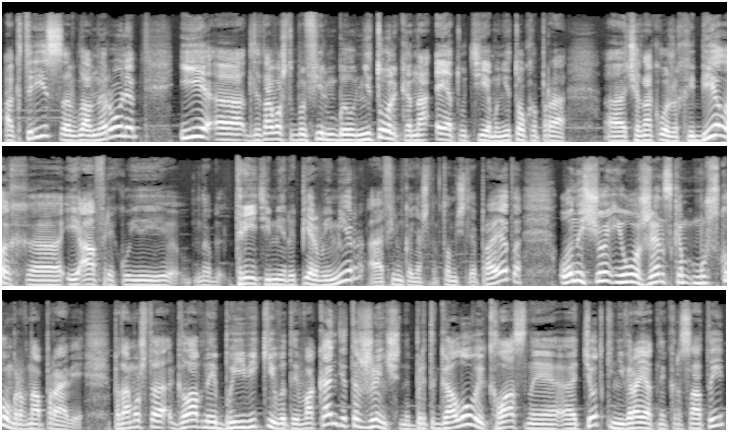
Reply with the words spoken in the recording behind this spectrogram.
актрис в главной роли. И э, для того, чтобы фильм был не только на эту тему, не только про э, чернокожих и белых, э, и Африку, и э, третий мир, и первый мир, а фильм, конечно, в том числе про это, он еще и о женском, мужском равноправии. Потому что главные боевики в этой ваканде это женщины, бритоголовые, классные э, тетки невероятной красоты.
